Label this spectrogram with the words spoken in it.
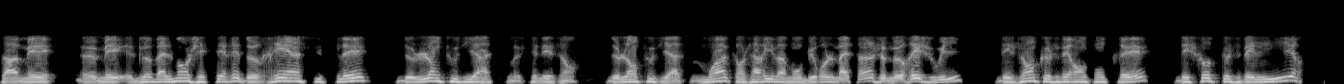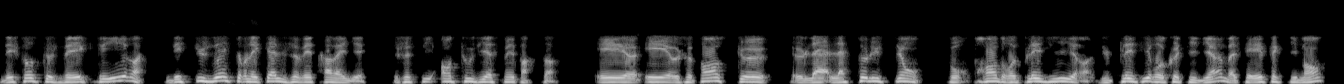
ça, mais mais globalement, j'essaierais de réinsuffler de l'enthousiasme chez les gens de l'enthousiasme. Moi, quand j'arrive à mon bureau le matin, je me réjouis des gens que je vais rencontrer, des choses que je vais lire, des choses que je vais écrire, des sujets sur lesquels je vais travailler. Je suis enthousiasmé par ça. Et, euh, euh, je pense que euh, la, solution pour prendre plaisir, du plaisir au quotidien, bah, c'est effectivement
